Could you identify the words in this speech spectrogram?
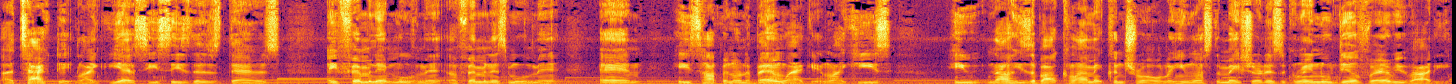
a tactic. Like yes, he sees there's there's a feminine movement, a feminist movement, and he's hopping on the bandwagon. Like he's he now he's about climate control and he wants to make sure there's a green new deal for everybody.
